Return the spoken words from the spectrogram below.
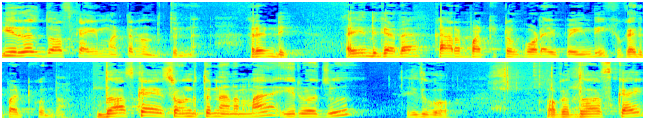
ఈరోజు దోసకాయ మటన్ వండుతున్నా. రండి. అయింది కదా? కారం పట్టడం కూడా అయిపోయింది. ఇక అది పట్టుకుందాం. దోసకాయ వేసి వండుతున్నానమ్మా. ఈరోజు ఇదిగో ఒక దోసకాయ.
